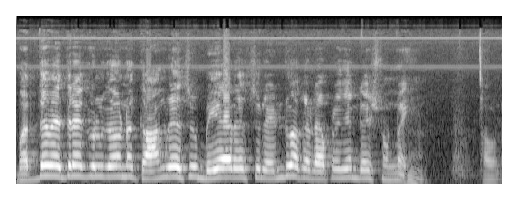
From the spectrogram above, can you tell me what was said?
బద్ద వ్యతిరేకులుగా ఉన్న కాంగ్రెస్ బీఆర్ఎస్ రెండు అక్కడ రిప్రజెంటేషన్ ఉన్నాయి. అవును.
